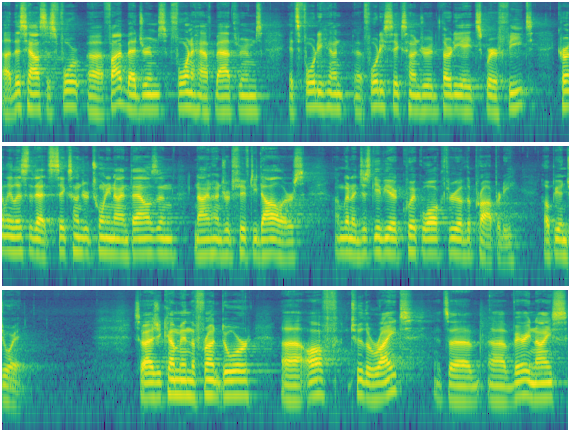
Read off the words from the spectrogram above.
Uh, this house is four, uh, five bedrooms, four and a half bathrooms. It's 40, uh, 4,638 square feet currently listed at $629,950. I'm going to just give you a quick walkthrough of the property. Hope you enjoy it. So as you come in the front door, uh, off to the right, it's a, a, very nice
